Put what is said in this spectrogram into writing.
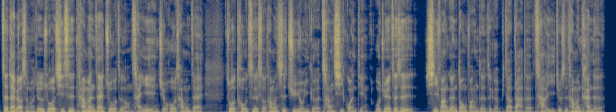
这代表什么？就是说，其实他们在做这种产业研究，或者他们在做投资的时候，他们是具有一个长期观点。我觉得这是西方跟东方的这个比较大的差异，就是他们看得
